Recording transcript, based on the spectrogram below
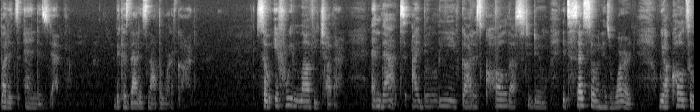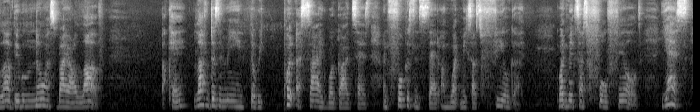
but its end is death. Because that is not the Word of God. So if we love each other, and that I believe God has called us to do, it says so in His Word. We are called to love. They will know us by our love. Okay? Love doesn't mean that we put aside what God says and focus instead on what makes us feel good, what makes us fulfilled, Yes,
